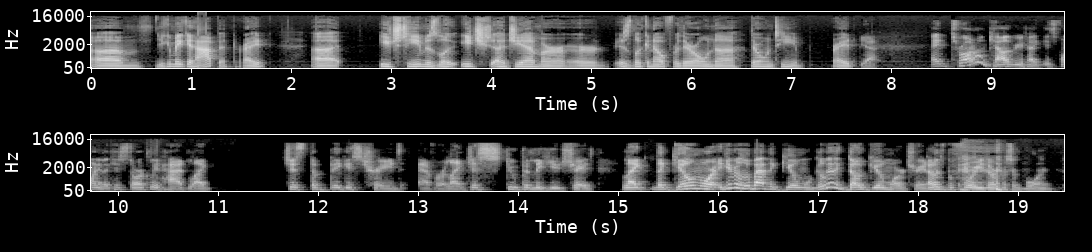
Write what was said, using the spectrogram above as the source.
um, you can make it happen, right? Uh, each team is look each uh, GM or, or is looking out for their own uh, their own team, right? Yeah. And Toronto and Calgary, in fact, it's funny, like historically have had like just the biggest trades ever, like just stupidly huge trades. Like the Gilmour, if you ever look back at the Gilmour, go look at the Doug Gilmour trade. I was before either of us are born.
